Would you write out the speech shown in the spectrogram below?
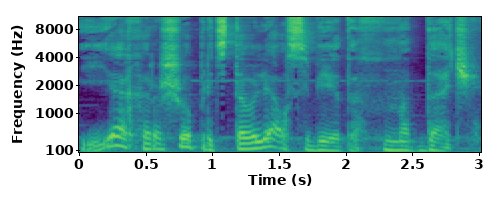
Я хорошо представлял себе это на даче.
